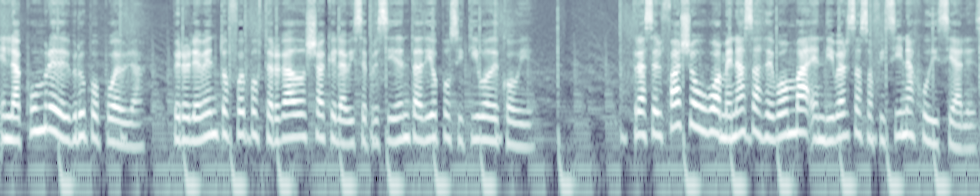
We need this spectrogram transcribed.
en la cumbre del Grupo Puebla, pero el evento fue postergado ya que la vicepresidenta dio positivo de COVID. Tras el fallo hubo amenazas de bomba en diversas oficinas judiciales.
